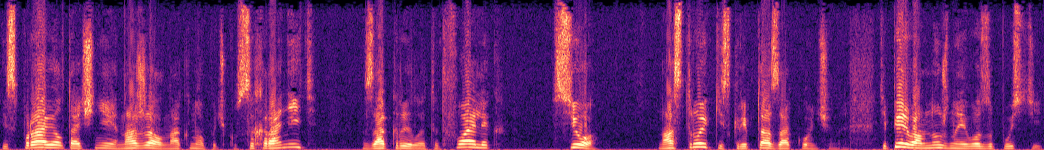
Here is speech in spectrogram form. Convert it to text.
исправил, точнее, нажал на кнопочку «Сохранить», закрыл этот файлик. Все. Настройки скрипта закончены. Теперь вам нужно его запустить.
